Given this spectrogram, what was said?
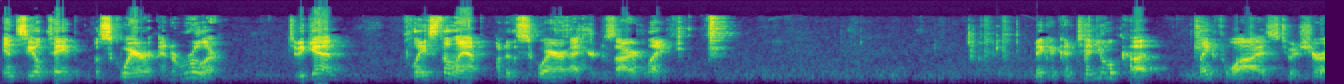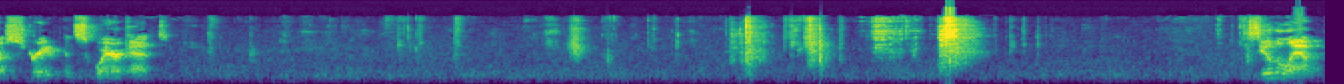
in-seal tape, a square, and a ruler. To begin, place the lamp under the square at your desired length. Make a continual cut lengthwise to ensure a straight and square end. Seal the lamp,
